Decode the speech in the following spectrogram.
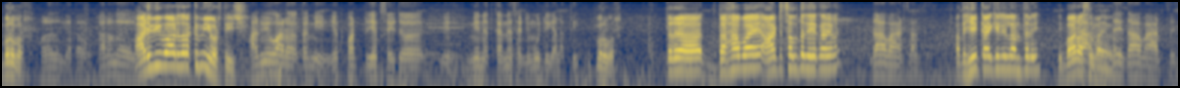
बरोबर. फळं घेता कारण आडवी वाढ जरा कमी वाटते याची आडवी वाढ कमी आहे. एक पाट एक साईड मेहनत करण्यासाठी मोठी घ्या लागते. बरोबर. तर अं, दहा बाय आठ चालतं का हे करायला? दहा बाय आठ चालतं. आता हे काय केलेलं अंतर आहे? हे बारा दहा- असेल माझ्यामध्ये. नाही दहा बाय आठच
